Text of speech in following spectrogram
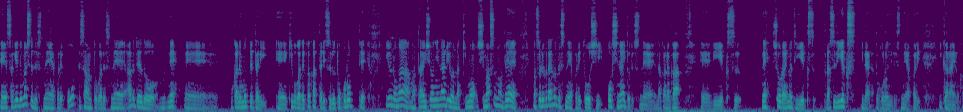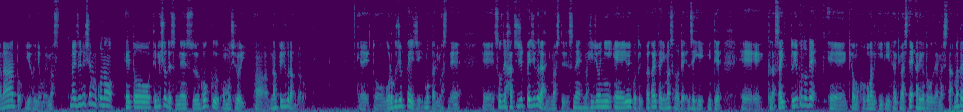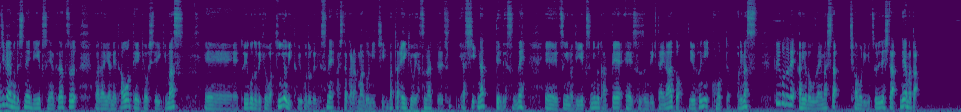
えー、先ほど言いましたですね、やっぱり大手さんとかですね、ある程度ね、えーお金持ってたり、えー、規模がでかかったりするところっていうのが、まあ、対象になるような気もしますので、まあ、それぐらいのですねやっぱり投資をしないとですねなかなか、えー、DX ね、将来の DX、プラス DX みたいなところにですね、やっぱりいかないのかなというふうに思います。まあ、いずれにしてもこの、えーと、手引き書ですね、すごく面白い、まあ、何ページぐらいあるんだろう。えっ、ー、と、5、60ページもっとありますね。えー総勢80ページぐらいありましてですね、まあ、非常に、えー良いこといっぱい書いてありますので、ぜひ見て、えーください。ということで、え今日もここまで聞いていただきましてありがとうございました。また次回もですね、DX に役立つ話題やネタを提供していきます。えということで今日は金曜日ということでですね、明日からま土日、また影響を養ってです養ってですね、え次の DX に向かって、え進んでいきたいなというふうに思っております。ということでありがとうございました。近森光でした。ではまた。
